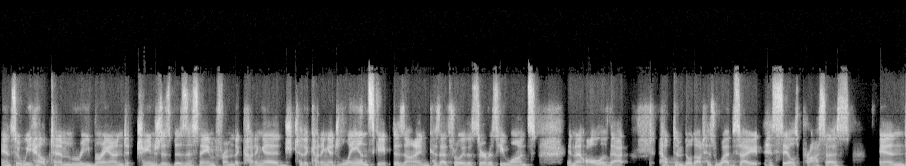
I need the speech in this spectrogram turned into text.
And so we helped him rebrand, changed his business name from the cutting edge to the cutting edge landscape design, because that's really the service he wants. And all of that helped him build out his website, his sales process, and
